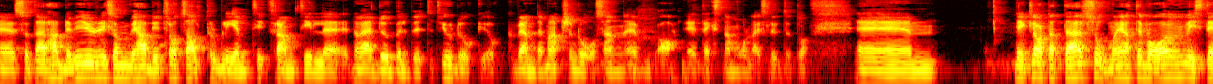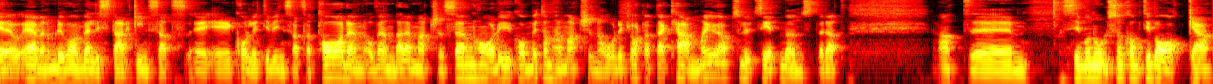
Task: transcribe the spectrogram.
Eh, så där hade vi ju liksom, vi hade ju trots allt problem till, fram till eh, det här dubbelbytet vi gjorde och, och vände matchen då och sen eh, ja, ett extra mål där i slutet då. Eh, det är klart att där såg man ju att det var en viss del, även om det var en väldigt stark insats, eh, eh, kollektiv insats, att ta den och vända den matchen. Sen har det ju kommit de här matcherna och det är klart att där kan man ju absolut se ett mönster att, att eh, Simon Olsson kom tillbaka,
